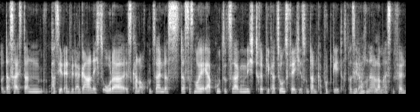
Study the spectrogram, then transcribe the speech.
das heißt, dann passiert entweder entweder gar nichts oder es kann auch gut sein, dass, dass das neue Erbgut sozusagen nicht replikationsfähig ist und dann kaputt geht. Das passiert mhm. auch in den allermeisten Fällen.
